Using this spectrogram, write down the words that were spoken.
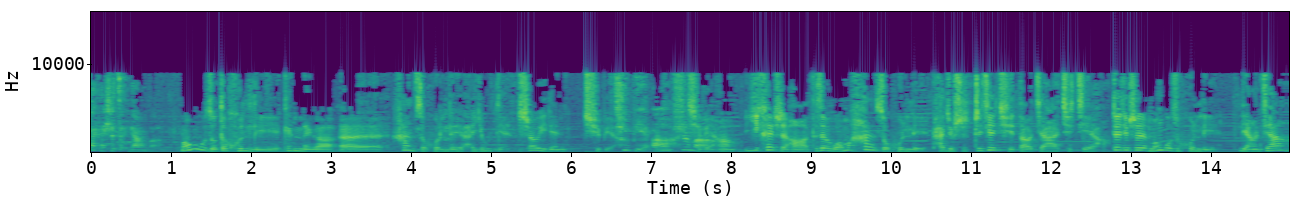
大概是怎样的？蒙古族的婚礼跟那个呃汉族婚礼还有点稍一点区别。区别啊，是吗？区别啊，一开始哈，他在我们汉族婚礼，他就是直接去到家去接哈，这就是蒙古族婚礼。两家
